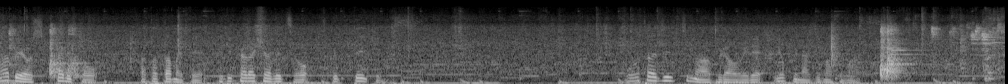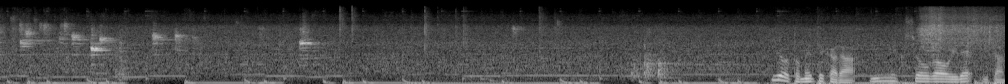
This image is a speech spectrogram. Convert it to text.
鍋をしっかりと温めてピリ辛キャベツを作っていきます。大さじ1の油を入れよくなじませます。火を止めてからにんにく生姜を入れ炒め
